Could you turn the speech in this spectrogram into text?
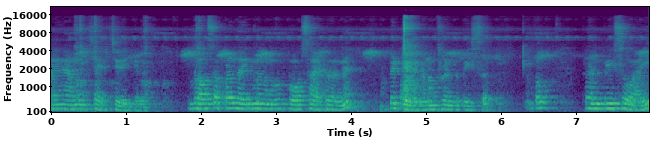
അതിനാണ് ഈ ചരിച്ച് വയ്ക്കുന്നത് ബ്ലൗസ് എപ്പോഴും തയ്ക്കുമ്പോൾ നമുക്ക് ക്ലോസായിട്ട് തന്നെ വെട്ടിയെടുക്കണം ഫ്രണ്ട് പീസ് അപ്പം ഫ്രണ്ട് പീസുമായി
